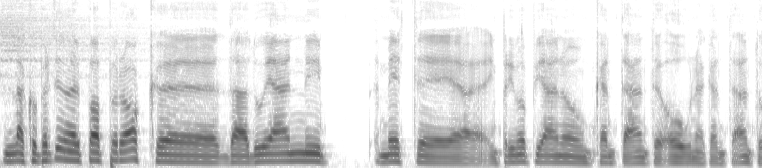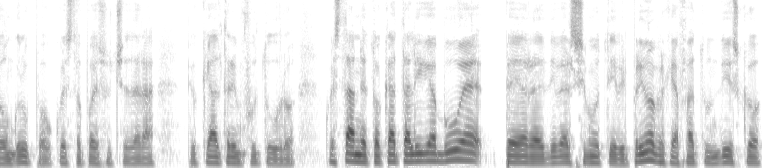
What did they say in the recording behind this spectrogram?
La copertina del pop rock eh, da due anni mette in primo piano un cantante o una cantante o un gruppo, questo poi succederà più che altro in futuro. Quest'anno è toccata Ligabue per diversi motivi. Il primo perché ha fatto un disco,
